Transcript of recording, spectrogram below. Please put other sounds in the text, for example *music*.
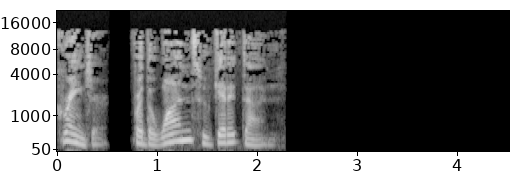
Grainger, for the ones who get it done.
